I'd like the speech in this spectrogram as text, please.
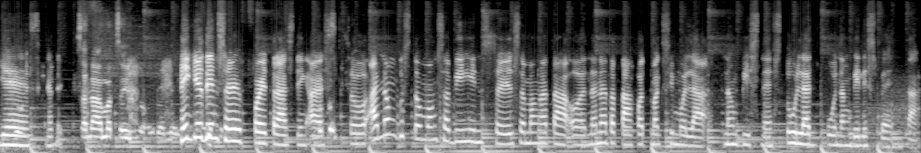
Yes, correct. Salamat sa inyo. Thank you din sir for trusting us. So, anong gusto mong sabihin sir sa mga tao na natatakot magsimula ng business tulad po ng bilis benta?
